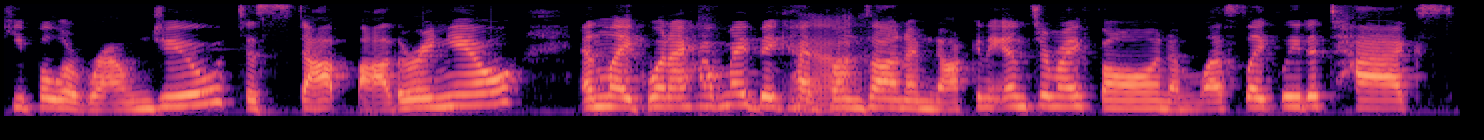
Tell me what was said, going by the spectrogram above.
people around you to stop bothering you. And like when i have my big headphones yeah. on i'm not going to answer my phone. I'm less likely to text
